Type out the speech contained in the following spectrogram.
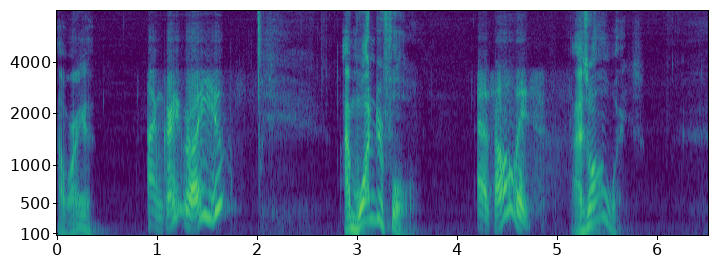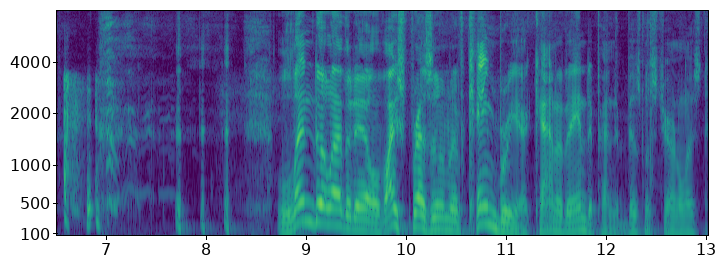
How are you? I'm great, Roy. You? I'm wonderful, As always. as always. Linda Leatherdale, Vice President of Cambria, Canada Independent Business Journalist.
